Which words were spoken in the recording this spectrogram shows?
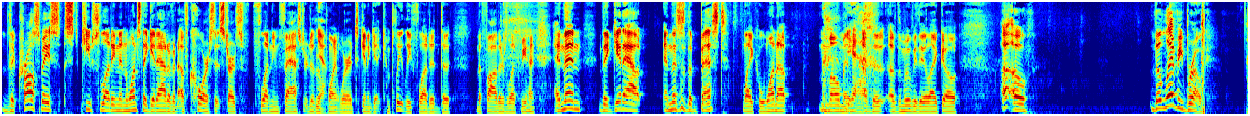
the crawl space keeps flooding, and once they get out of it, of course, it starts flooding faster to the Yeah. point where it's going to get completely flooded. The the father's left behind, and then they get out, and this is the best like one up moment Yeah. of the of the movie. They like go, uh oh, the levee broke.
